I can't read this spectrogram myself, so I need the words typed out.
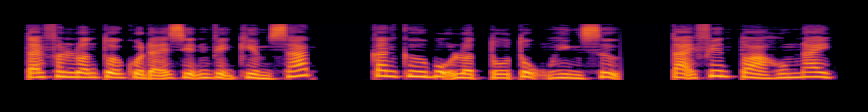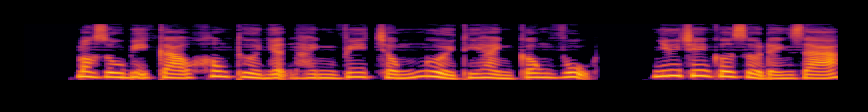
Tại phần luận tội của đại diện viện kiểm sát, căn cứ bộ luật tố tụng hình sự, tại phiên tòa hôm nay, mặc dù bị cáo không thừa nhận hành vi chống người thi hành công vụ, nhưng trên cơ sở đánh giá,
